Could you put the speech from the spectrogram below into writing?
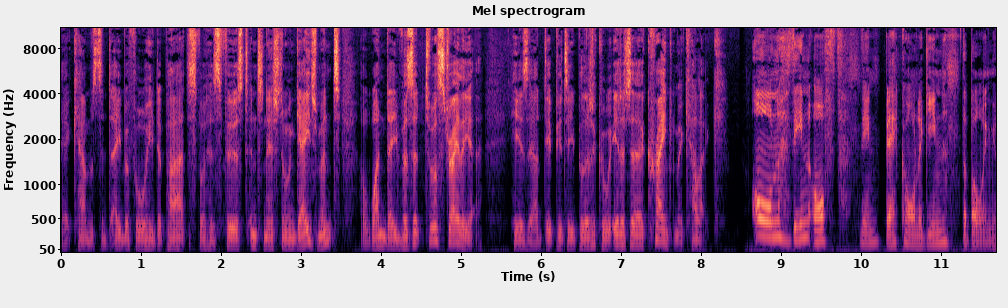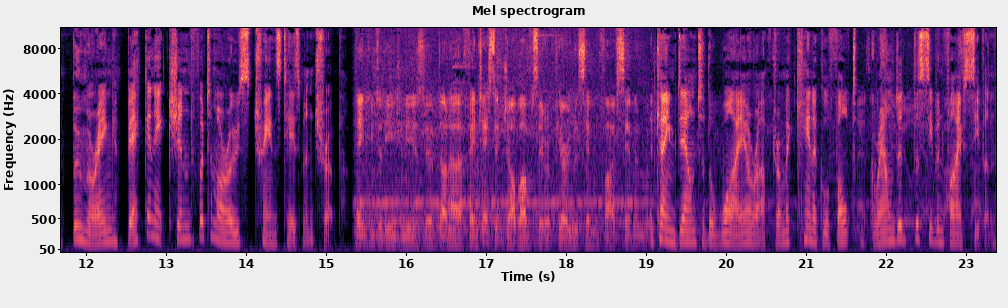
It comes the day before he departs for his first international engagement, a one day visit to Australia. Here's our Deputy Political Editor, Craig McCulloch. On, then off, then back on again. The Boeing Boomerang back in action for tomorrow's Trans Tasman trip. Thank you to the engineers who have done a fantastic job, obviously, repairing the 757. It came down to the wire after a mechanical fault grounded the 757.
